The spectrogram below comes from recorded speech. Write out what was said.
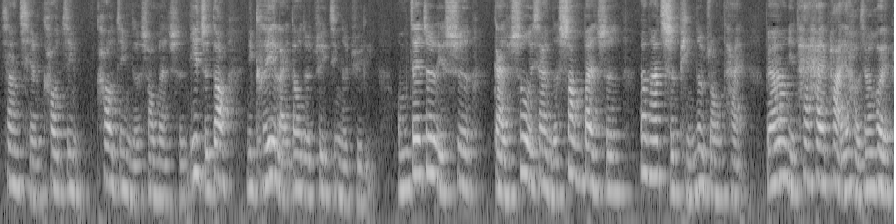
向前靠近，靠近你的上半身，一直到你可以来到的最近的距离。我们在这里是感受一下你的上半身，让它持平的状态，不要让你太害怕，也好像会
